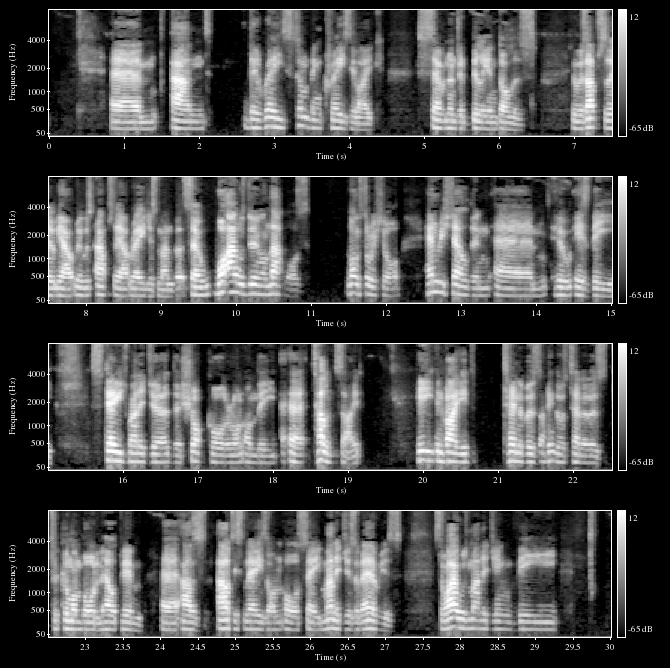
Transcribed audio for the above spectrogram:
Um, and they raised something crazy like $700 billion. It was absolutely out. It was absolutely outrageous, man. But so what I was doing on that was, long story short, Henry Sheldon, um, who is the stage manager, the shot caller on on the uh, talent side, he invited ten of us. I think there was ten of us to come on board and help him uh, as artist liaison or say managers of areas. So I was managing the.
